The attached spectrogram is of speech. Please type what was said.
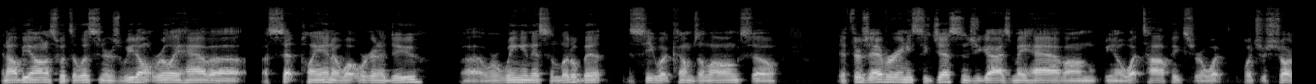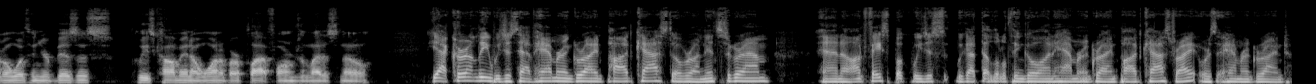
and I'll be honest with the listeners, we don't really have a, a set plan of what we're going to do. Uh, we're winging this a little bit to see what comes along. So if there's ever any suggestions you guys may have on you know what topics or what what you're struggling with in your business please comment on one of our platforms and let us know. Yeah currently we just have hammer and grind podcast over on instagram and uh, on facebook we just we got that little thing going hammer and grind podcast right? Or is it hammer and grind?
